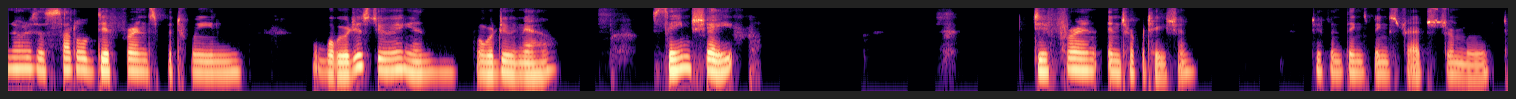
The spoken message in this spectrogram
Notice a subtle difference between what we were just doing and what we're doing now. Same shape, different interpretation, different things being stretched or moved.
